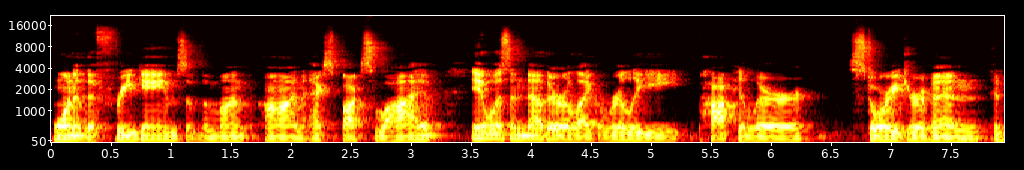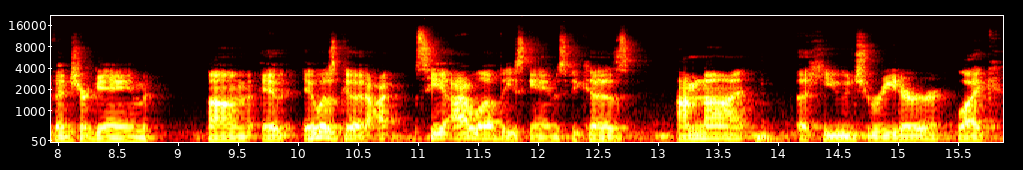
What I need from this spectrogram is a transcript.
one of the free games of the month on Xbox Live. It was another like really popular story driven adventure game. Um, it it was good. I see. I love these games because I'm not a huge reader. Like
